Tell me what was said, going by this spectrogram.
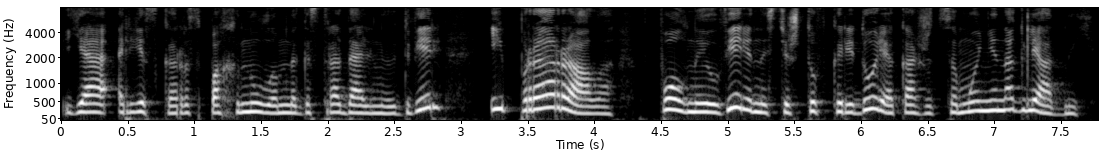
Я резко распахнула многострадальную дверь и прорала в полной уверенности, что в коридоре окажется мой ненаглядный.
